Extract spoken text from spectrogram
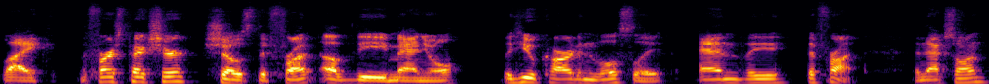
Like the first picture shows the front of the manual, the HuCard in the little sleeve, and the the front. The next one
